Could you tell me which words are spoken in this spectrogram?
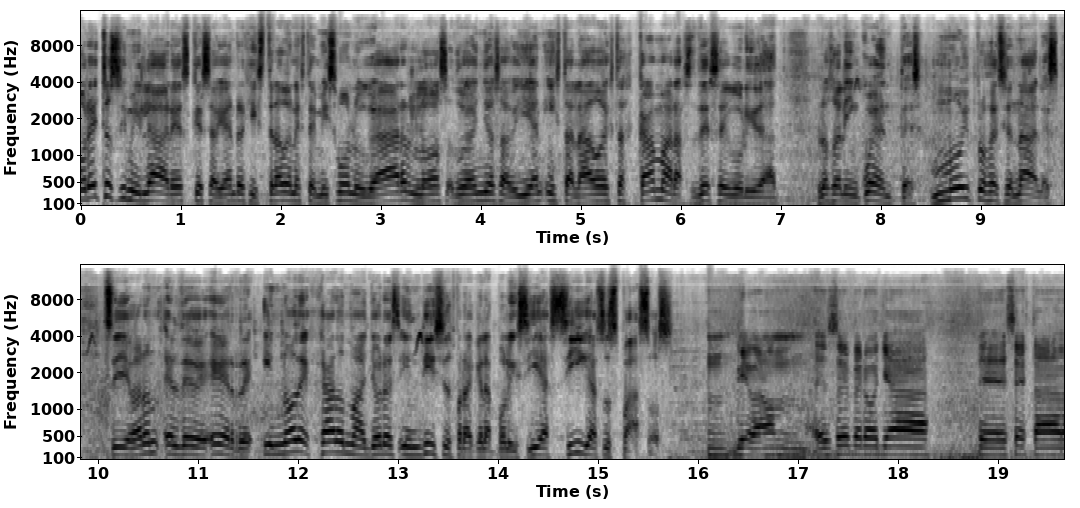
Por hechos similares que se habían registrado en este mismo lugar, los dueños habían instalado estas cámaras de seguridad. Los delincuentes, muy profesionales, se llevaron el DVR y no dejaron mayores indicios para que la policía siga sus pasos. Mm, llevaron ese, pero ya eh, se está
